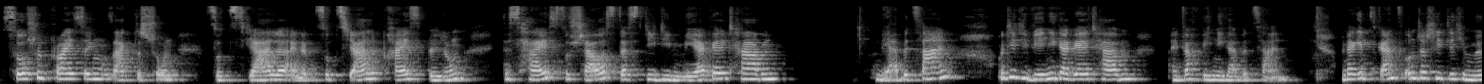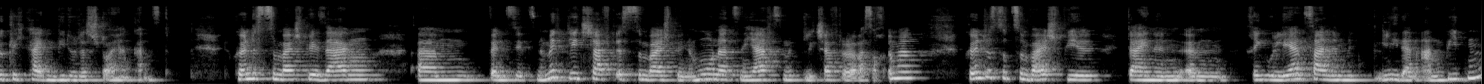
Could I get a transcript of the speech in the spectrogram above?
Social Pricing sagt es schon, soziale, eine soziale Preisbildung. Das heißt, du schaust, dass die, die mehr Geld haben, mehr bezahlen und die, die weniger Geld haben, einfach weniger bezahlen. Und da gibt es ganz unterschiedliche Möglichkeiten, wie du das steuern kannst. Du könntest zum Beispiel sagen, ähm, wenn es jetzt eine Mitgliedschaft ist, zum Beispiel eine Monats-, eine Jahresmitgliedschaft oder was auch immer, könntest du zum Beispiel deinen ähm, regulär zahlenden Mitgliedern anbieten,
